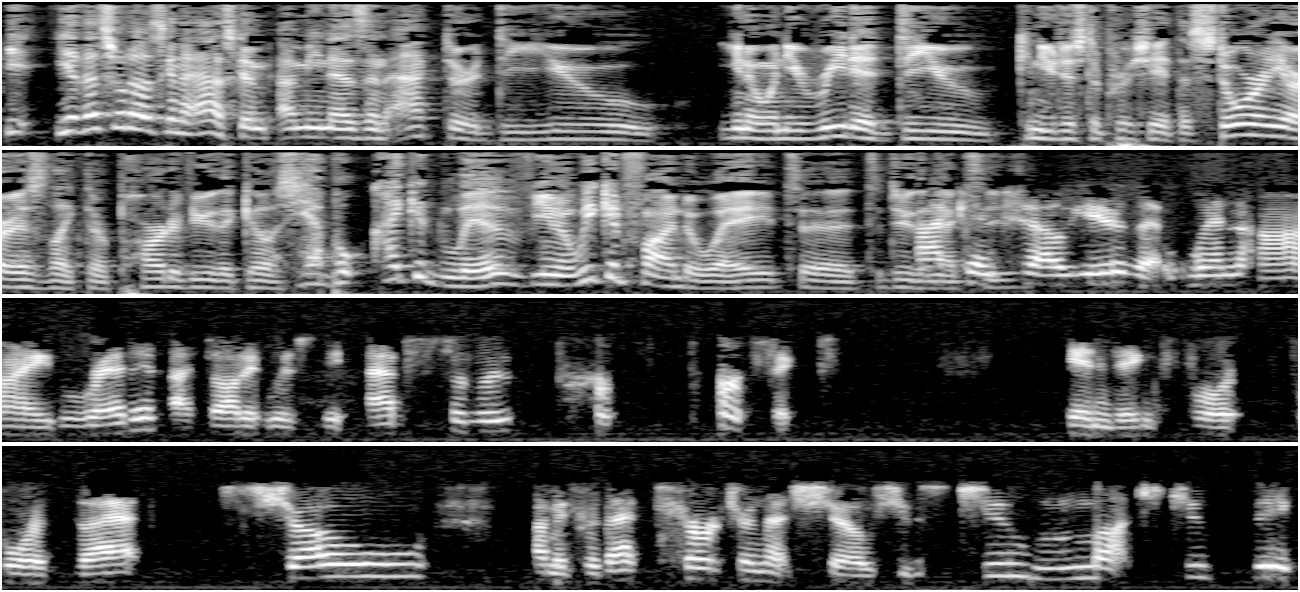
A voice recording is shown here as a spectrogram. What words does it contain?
Yeah, that's what I was going to ask. I I mean, as an actor, do you, you know, when you read it, do you, can you just appreciate the story, or is like there part of you that goes, yeah, but I could live, you know, we could find a way to to do the I next I can season. tell you that when I read it, I thought it was the absolute per- perfect ending for for that show. I mean, for that character in that show, she was too much, too big,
